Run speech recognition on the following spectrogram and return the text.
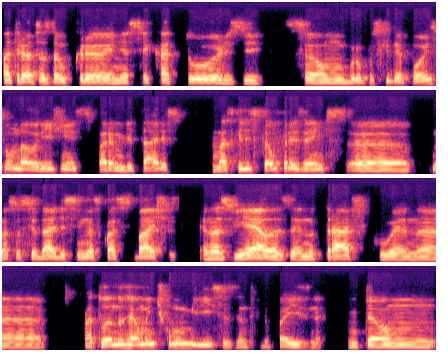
Patriotas da Ucrânia, C14, são grupos que depois vão dar origem a esses paramilitares, mas que eles estão presentes uh, na sociedade assim nas classes baixas, é nas vielas, é no tráfico, é na atuando realmente como milícias dentro do país, né? Então,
